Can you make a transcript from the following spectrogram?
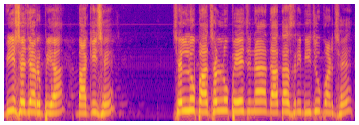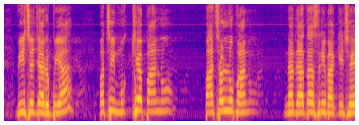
વીસ હજાર રૂપિયા બાકી છે. છેલ્લું પાછળનું પેજના દાતાશ્રી બીજું પણ છે, વીસ હજાર રૂપિયા. પછી મુખ્ય પાનું, પાછળનું પાનું ના દાતાશ્રી બાકી છે.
